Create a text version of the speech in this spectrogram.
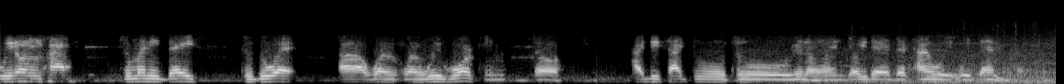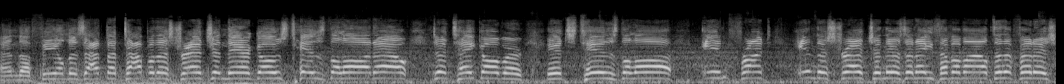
we don't have too many days to do it uh, when when we're working. So I decide to to you know enjoy the, the time with, with them. And the field is at the top of the stretch, and there goes Tiz the Law now to take over. It's Tiz the Law in front in the stretch, and there's an eighth of a mile to the finish.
